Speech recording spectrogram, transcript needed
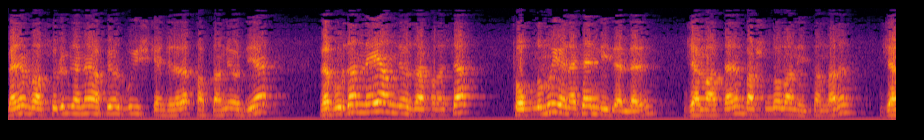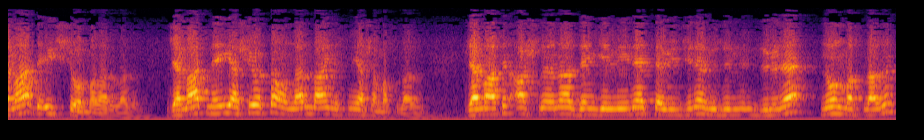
benim Resulüm de ne yapıyor? Bu işkencelere katlanıyor diye. Ve buradan neyi anlıyoruz arkadaşlar? Toplumu yöneten liderlerin, cemaatlerin başında olan insanların cemaatle iç içe olmaları lazım. Cemaat neyi yaşıyorsa onların da aynısını yaşaması lazım. Cemaatin açlığına, zenginliğine, sevincine, hüzününe ne olması lazım?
